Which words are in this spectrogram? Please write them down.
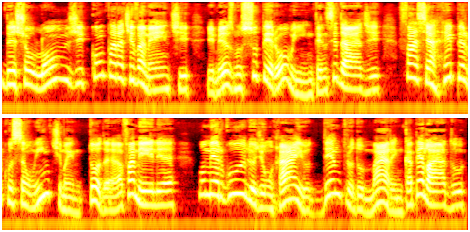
deixou longe comparativamente e mesmo superou em intensidade, face à repercussão íntima em toda a família, o mergulho de um raio dentro do mar encapelado,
